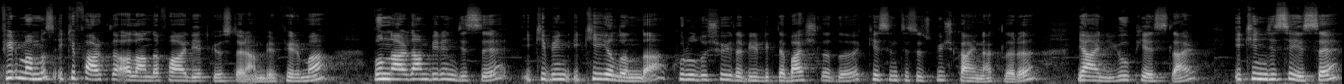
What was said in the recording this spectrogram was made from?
Firmamız iki farklı alanda faaliyet gösteren bir firma. Bunlardan birincisi 2002 yılında kuruluşuyla birlikte başladığı kesintisiz güç kaynakları yani UPS'ler. İkincisi ise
